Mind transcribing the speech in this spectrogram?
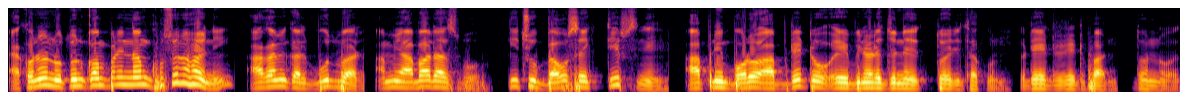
এখনও নতুন কোম্পানির নাম ঘোষণা হয়নি। আগামীকাল বুধবার আমি আবার আসব কিছু ব্যবসায়িক টিপস নিয়ে। আপনি বড় আপডেট ও ওয়েবিনারের জন্য তৈরি থাকুন। রেড রেড ফান্ড ধন্যবাদ।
